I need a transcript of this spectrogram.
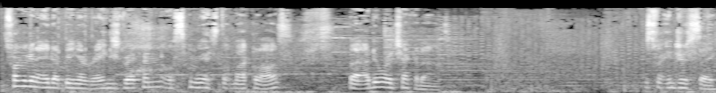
It's probably going to end up being a ranged weapon or something that's not my class. But I do want to check it out. Just for interest's sake.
